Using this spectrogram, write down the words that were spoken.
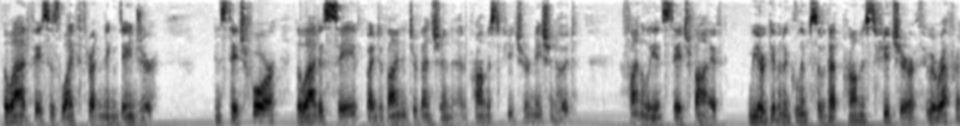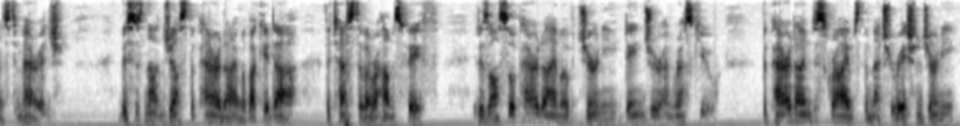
the lad faces life-threatening danger. In stage four, the lad is saved by divine intervention and promised future nationhood. Finally, in stage 5, we are given a glimpse of that promised future through a reference to marriage. This is not just the paradigm of Akedah, the test of Abraham's faith. It is also a paradigm of journey, danger, and rescue. The paradigm describes the maturation journey,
